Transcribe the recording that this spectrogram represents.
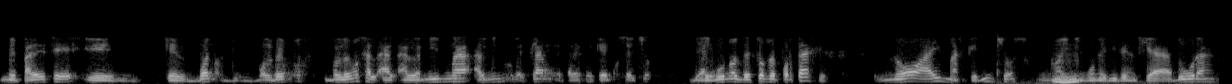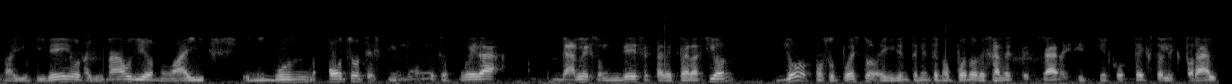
me parece eh, que, bueno, volvemos volvemos a, la misma, al mismo reclamo, me parece que hemos hecho de algunos de estos reportajes. No hay más que dichos, no hay ninguna evidencia dura, no hay un video, no hay un audio, no hay ningún otro testimonio que pueda darle solidez a esta declaración. Yo, por supuesto, evidentemente no puedo dejar de pensar en que el contexto electoral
